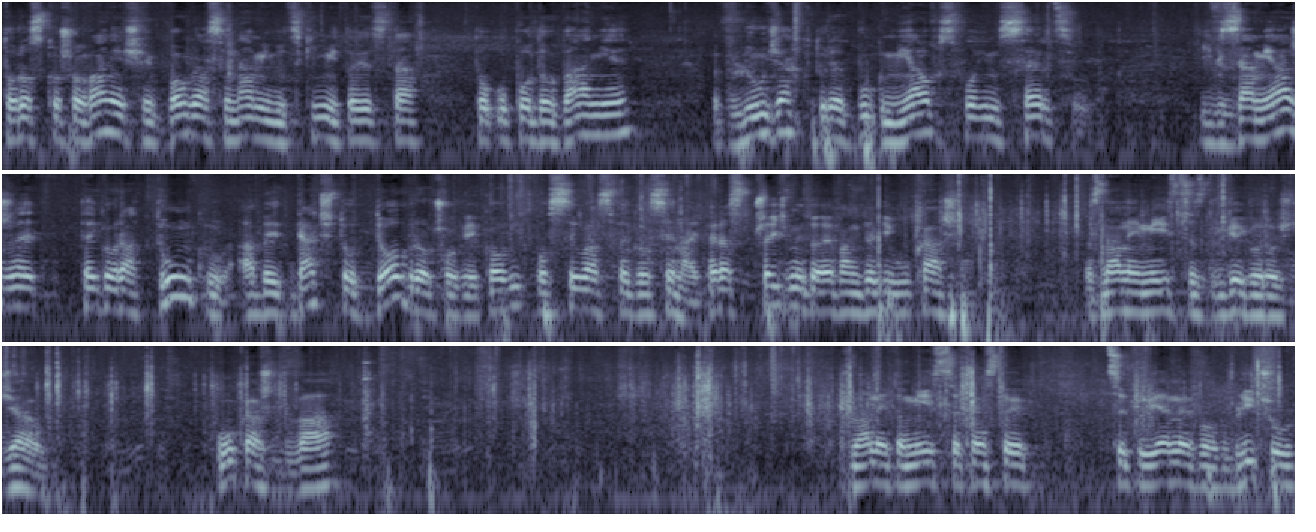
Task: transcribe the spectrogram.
to rozkoszowanie się Boga synami ludzkimi to jest ta, to upodobanie w ludziach, które Bóg miał w swoim sercu. I w zamiarze tego ratunku, aby dać to dobro człowiekowi, posyła swego Syna. I teraz przejdźmy do Ewangelii Łukasza. Znane miejsce z drugiego rozdziału. Łukasz 2. Znane to miejsce często je cytujemy w obliczu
